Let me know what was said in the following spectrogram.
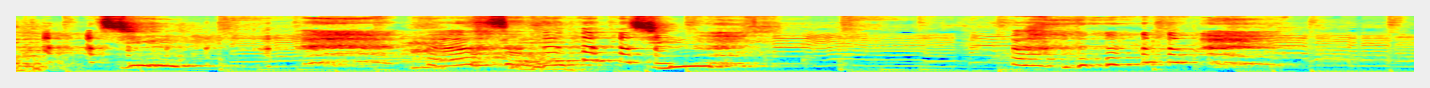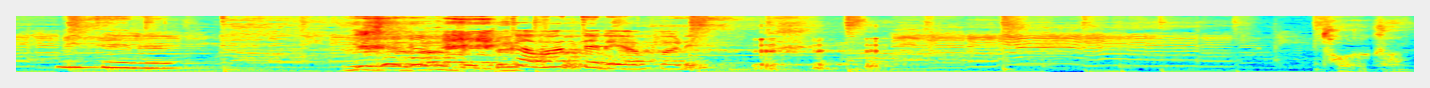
っち。そっち。見てる。かぶってるやっぱり。トール君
